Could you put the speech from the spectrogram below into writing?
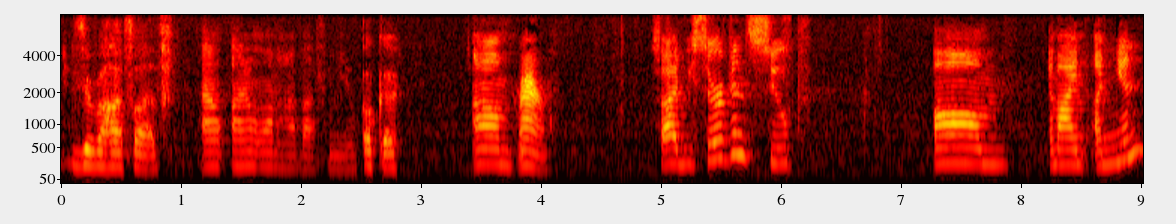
You deserve a high five. I don't I don't want to have that from you. Okay. Um, so I'd be served in soup. Um, am I an onion?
